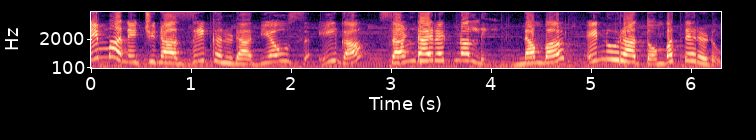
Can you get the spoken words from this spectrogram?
ನಿಮ್ಮ ನೆಚ್ಚಿನ ಜಿ ಕನ್ನಡ ನ್ಯೂಸ್ ಈಗ ಸನ್ ಡೈರೆಕ್ಟ್ನಲ್ಲಿ ನಂಬರ್ ಇನ್ನೂರ ತೊಂಬತ್ತೆರಡು.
